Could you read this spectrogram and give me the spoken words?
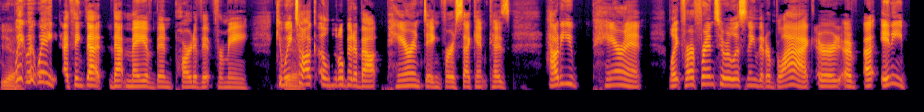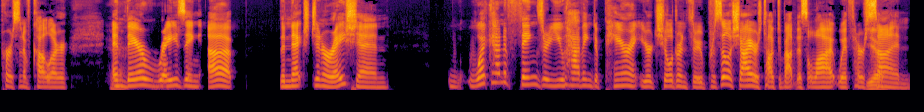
wait, wait, wait. I think that that may have been part of it for me. Can we talk a little bit about parenting for a second? Because how do you parent like for our friends who are listening that are black or, or uh, any person of color yeah. and they're raising up the next generation what kind of things are you having to parent your children through Priscilla Shirer talked about this a lot with her yeah. sons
